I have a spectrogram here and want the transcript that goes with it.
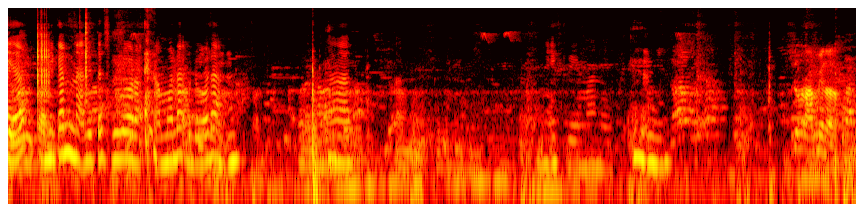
ya. nonton. Ini kan nak dites dulu orang. Kamu dak berdua dak. Banget. Ini Ikrimah nih. Udah rame lah.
